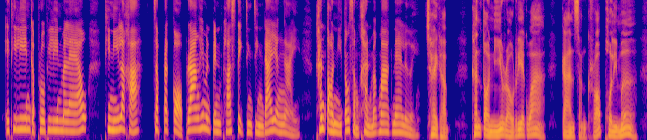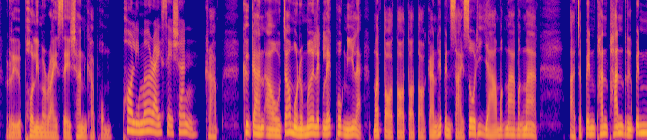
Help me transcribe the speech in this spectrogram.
ๆ เอทิลีนกับโพรพิลีนมาแล้ว ทีนี้ล่ะคะ จะประกอบร่างให้มันเป็นพลาสติกจริง ๆ ได้ยังไง ขั้นตอนนี้ต้องสำคัญมากๆแน่เลย ใช่ครับ ขั้นตอนนี้เราเรียกว่า การสังเคราะห์โพลิเมอร์ หรือ polymerization ครับผม polymerization ครับ คือการเอาเจ้าโมโนเมอร์เล็กๆ พวกนี้แหละ มาต่อต่อต่อต่อกันให้เป็นสายโซ่ที่ยาวมากๆมาก ๆ อาจจะเป็นพัน ๆ หรือเป็นห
